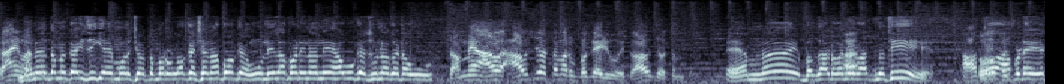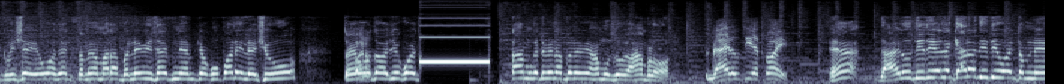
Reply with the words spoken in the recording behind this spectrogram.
મને તમે કઈ જગ્યાએ મળશો તમારું લોકેશન આપો કે હું લીલાપાણીના ને આવું કે જુનાગઢ આવું? તમે આવજો તમારું બગાડ્યું હોય તો આવજો તમે. એમ નહીં બગાડવાની વાત નથી. આ તો આપણે એક વિષય એવો છે કે તમે મારા બનેવી સાહેબ ને એમ કે ઉપાડી લેશું તો એવો તો હજી કોઈ કામ ગઢવીના બનેવી સામું જોયું સાંભળો ગાયડું દે તોય. હે? ગાયડું દીધી એટલે ક્યારે દીધી હોય તમને?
